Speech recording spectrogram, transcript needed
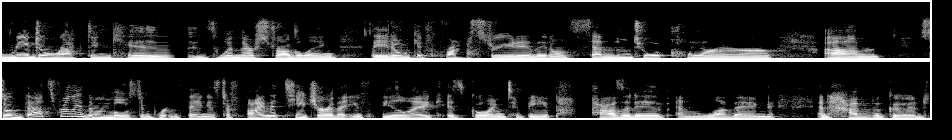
redirecting kids when they're struggling. They don't get frustrated, they don't send them to a corner. Um, so that's really the most important thing is to find a teacher that you feel like is going to be positive and loving and have a good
